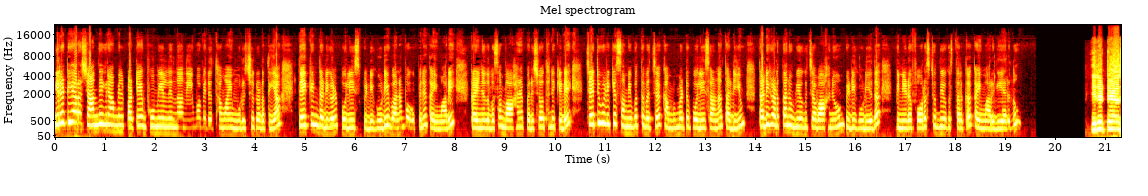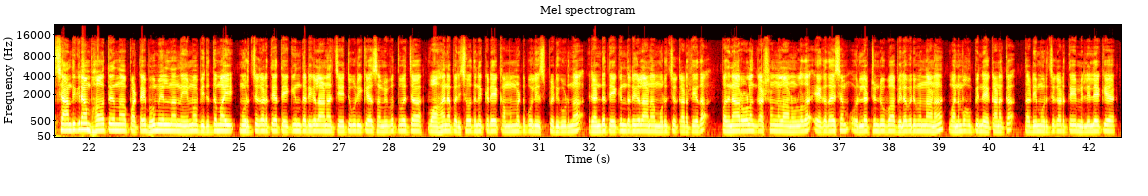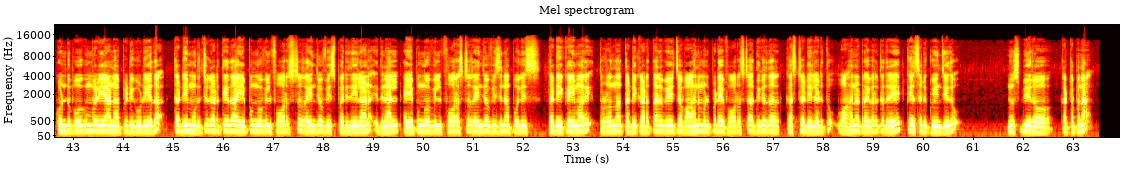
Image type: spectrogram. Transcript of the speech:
ഇരട്ടിയാർ ശാന്തിഗ്രാമിൽ പട്ടയഭൂമിയിൽ നിന്ന് നിയമവിരുദ്ധമായി മുറിച്ചു കടത്തിയ തേക്കിൻ തടികൾ പോലീസ് പിടികൂടി വനം വകുപ്പിന് കൈമാറി. കഴിഞ്ഞ ദിവസം വാഹന പരിശോധനയ്ക്കിടെ ചേറ്റുകുഴിക്ക് സമീപത്ത് വെച്ച് കമ്പമട്ട് പോലീസാണ് തടിയും തടി കടത്താൻ ഉപയോഗിച്ച വാഹനവും പിടികൂടിയത്. പിന്നീട് ഫോറസ്റ്റ് ഉദ്യോഗസ്ഥർക്ക് കൈമാറുകയായിരുന്നു. ഇരട്ടയാർ ശാന്തിഗ്രാം ഭാഗത്ത് നിന്ന് പട്ടയഭൂമിയിൽ നിന്ന് നിയമവിരുദ്ധമായി മുറിച്ചു കടത്തിയ തേക്കിൻ തടികളാണ് ചേറ്റുകുഴിക്ക് സമീപത്ത് വെച്ച വാഹന പരിശോധനയ്ക്കിടെ കമ്മമട്ട് പോലീസ് പിടികൂടുന്ന രണ്ട് തേക്കിൻ തടികളാണ് മുറിച്ചു കടത്തിയത്. പതിനാറോളം കഷ്ണങ്ങളാണുള്ളത്. ഏകദേശം ഒരു ലക്ഷം രൂപ വില വരുമെന്നാണ് വനംവകുപ്പിന്റെ കണക്ക്. തടി മുറിച്ചു കടത്തി മില്ലിലേക്ക് കൊണ്ടുപോകും വഴിയാണ് പിടികൂടിയത്. തടി മുറിച്ചു കടത്തിയത് അയ്യപ്പൻകോവിൽ ഫോറസ്റ്റ് റേഞ്ച് ഓഫീസ് പരിധിയിലാണ്. ഇതിനാൽ അയ്യപ്പൻകോവിൽ ഫോറസ്റ്റ് റേഞ്ച് ഓഫീസിന് പോലീസ് തടി കൈമാറി. തുടർന്ന് തടി കടത്താൻ ഉപയോഗിച്ച വാഹനം ഉൾപ്പെടെ ഫോറസ്റ്റ് അധികൃതർ കസ്റ്റഡിയിലെടുത്തു. വാഹന ഡ്രൈവർക്കെതിരെ കേസെടുക്കുകയും ചെയ്തു. News bureau Kattappana.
